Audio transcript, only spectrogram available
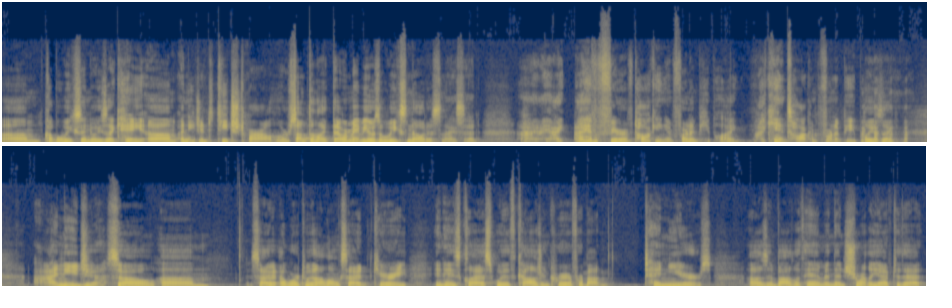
Um, a couple weeks into, he's like, "Hey, um, I need you to teach tomorrow, or something like that, or maybe it was a week's notice." And I said, I, I, I have a fear of talking in front of people. I, I can't talk in front of people. He's like, I need you. So, um, so I, I worked with alongside Kerry in his class with college and career for about 10 years. I was involved with him. And then shortly after that,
